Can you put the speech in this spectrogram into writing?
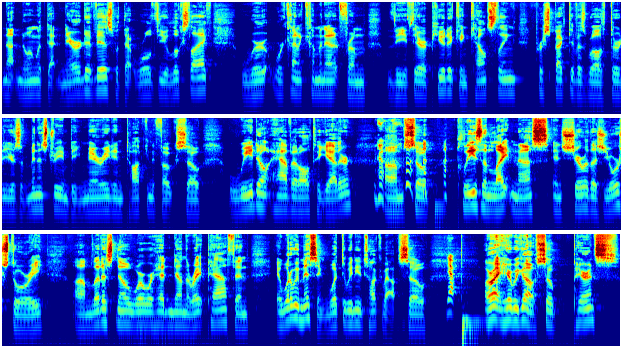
not knowing what that narrative is, what that worldview looks like, we're we're kind of coming at it from the therapeutic and counseling perspective, as well as 30 years of ministry and being married and talking to folks. So we don't have it all together. Um, so please enlighten us and share with us your story. Um, let us know where we're heading down the right path and and what are we missing? What do we need to talk about? So. Yep. All right, here we go. So, parents,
